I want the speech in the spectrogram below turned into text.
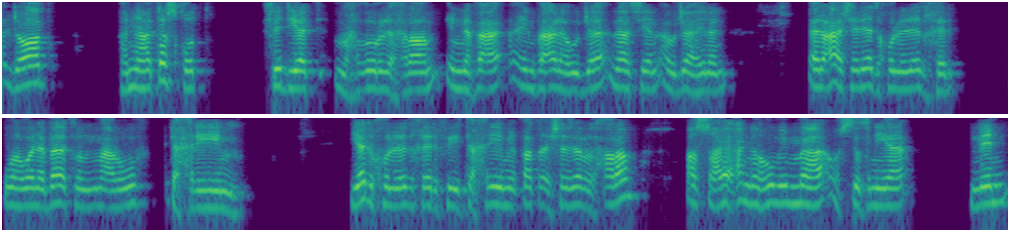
الجواب أنها تسقط فدية محظور الإحرام إن, إن فعله ناسيا أو جاهلا. العاشر يدخل الإذخر وهو نبات معروف تحريم. يدخل الإذخر في تحريم قطع شجر الحرم الصحيح أنه مما استثني من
